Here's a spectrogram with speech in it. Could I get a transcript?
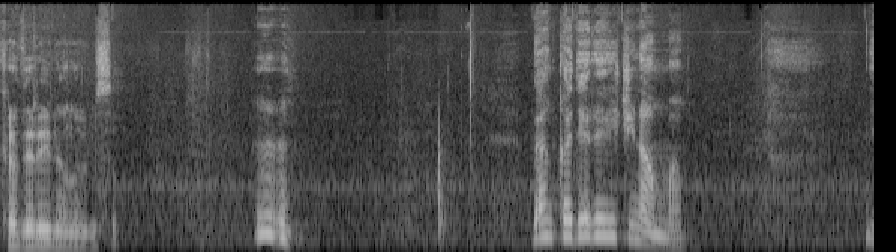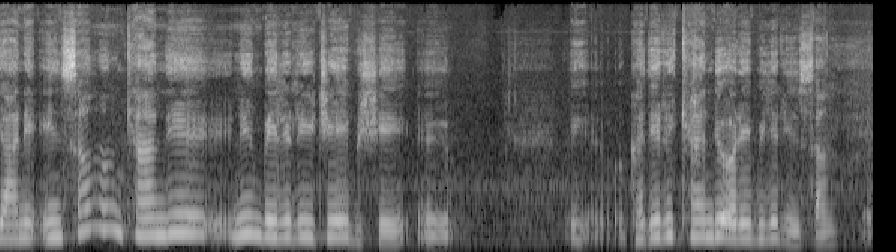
Kadere inanır mısın? Ben kadere hiç inanmam. Yani insanın kendinin belirleyeceği bir şey. E, e, kaderi kendi örebilir insan. E,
